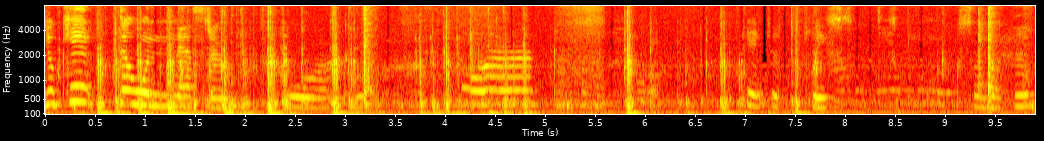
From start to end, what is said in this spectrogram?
You can't do another portal. Or can't just place these blocks on your head.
